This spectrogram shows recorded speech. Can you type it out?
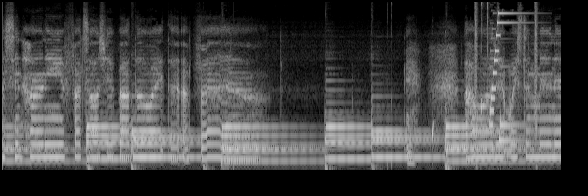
listen, honey, if I told you about the way that I felt? Yeah. I wouldn't waste a minute.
